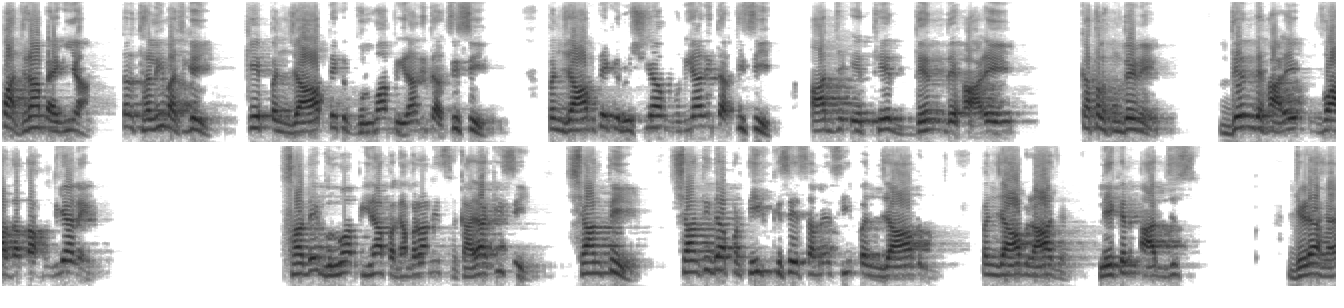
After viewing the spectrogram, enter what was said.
ਭਾਜਣਾ ਪੈ ਗਈਆਂ। ਤਰਥਲੀ ਮਚ ਗਈ ਕਿ ਪੰਜਾਬ ਤੇ ਇੱਕ ਗੁਰੂਆਂ ਪੀਰਾਂ ਦੀ ਧਰਤੀ ਸੀ। ਪੰਜਾਬ ਤੇ ਇੱਕ ઋષੀਆਂ ਮੁਨੀਆਂ ਦੀ ਧਰਤੀ ਸੀ। ਅੱਜ ਇੱਥੇ ਦਿਨ ਦਿਹਾੜੇ ਕਤਲ ਹੁੰਦੇ ਨੇ। ਦਿਨ ਦਿਹਾੜੇ ਵਾਰਦਾਤਾਂ ਹੁੰਦੀਆਂ ਨੇ। ਸਾਡੇ ਗੁਰੂਆਂ ਪੀਰਾਂ ਪੈਗੰਬਰਾਂ ਨੇ ਸਿਖਾਇਆ ਕੀ ਸੀ? ਸ਼ਾਂਤੀ। ਸ਼ਾਂਤੀ ਦਾ ਪ੍ਰਤੀਕ ਕਿਸੇ ਸਮੇਂ ਸੀ ਪੰਜਾਬ ਪੰਜਾਬ ਰਾਜ ਲੇਕਿਨ ਅੱਜ ਜਿਹੜਾ ਹੈ,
